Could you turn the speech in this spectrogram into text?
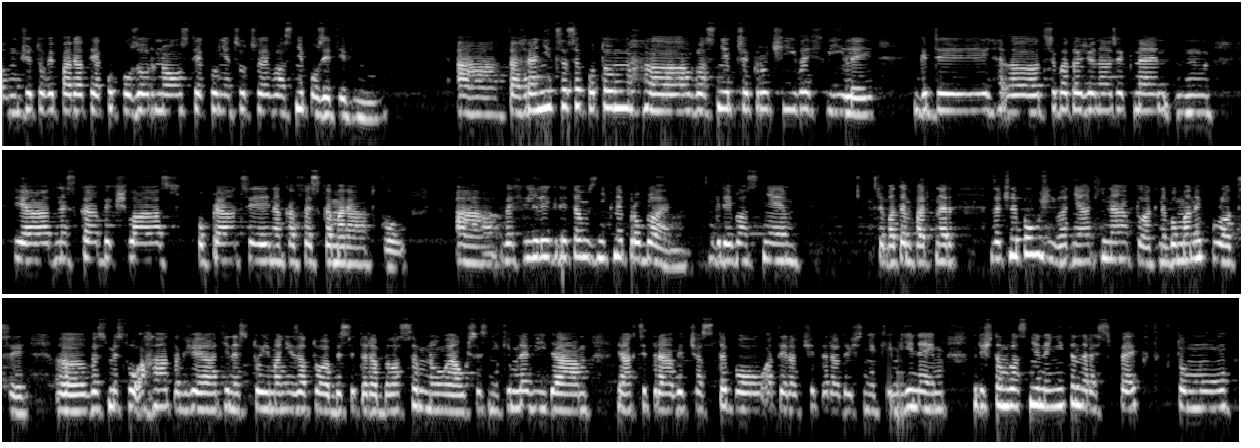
může to vypadat jako pozornost, jako něco, co je vlastně pozitivní. A ta hranice se potom vlastně překročí ve chvíli, kdy třeba ta žena řekne, mm, já dneska bych šla po práci na kafe s kamarádkou. A ve chvíli, kdy tam vznikne problém, kdy vlastně třeba ten partner začne používat nějaký nátlak nebo manipulaci eh, ve smyslu, aha, takže já ti nestojím ani za to, aby si teda byla se mnou, já už se s nikým nevídám, já chci trávit čas s tebou a ty radši teda jdeš s někým jiným. Když tam vlastně není ten respekt k tomu,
